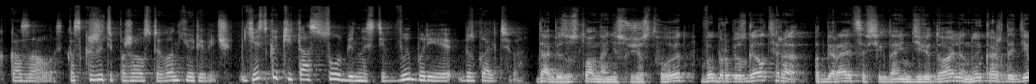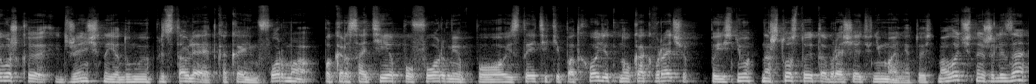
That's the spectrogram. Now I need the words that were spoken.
оказалось. Скажите, пожалуйста, Иван Юрьевич, есть какие-то особенности в выборе бюстгальтера? Да, безусловно, они существуют. Выбор бюстгальтера подбирается всегда индивидуально, ну и каждая девушка и женщина, я думаю, представляет, какая им форма по красоте, по форме, по эстетике подходит. Но как врач поясню, на что стоит обращать внимание. То есть молочная железа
